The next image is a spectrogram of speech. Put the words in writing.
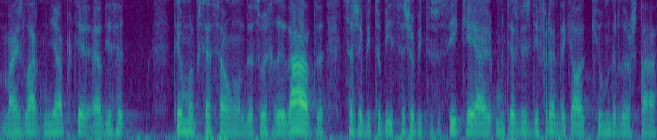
mais largo, melhor, porque a audiência tem uma percepção da sua realidade, seja B2B, seja B2C, que é muitas vezes diferente daquela que o moderador está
